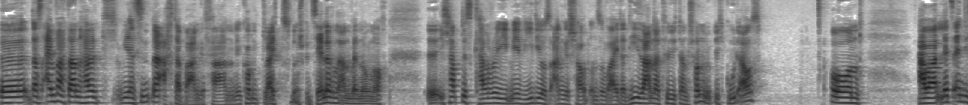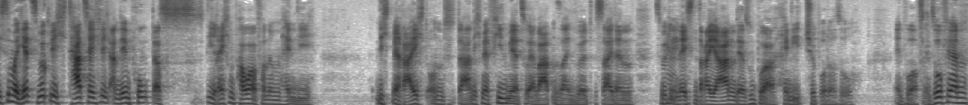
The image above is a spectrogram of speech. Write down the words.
Äh, das einfach dann halt, wir sind eine Achterbahn gefahren. Wir kommen gleich zu einer spezielleren Anwendung noch. Äh, ich habe Discovery, mir Videos angeschaut und so weiter. Die sahen natürlich dann schon wirklich gut aus. Und aber letztendlich sind wir jetzt wirklich tatsächlich an dem Punkt, dass die Rechenpower von einem Handy nicht mehr reicht und da nicht mehr viel mehr zu erwarten sein wird, es sei denn, es wird mhm. in den mhm. nächsten drei Jahren der super Handy-Chip oder so entworfen. Insofern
